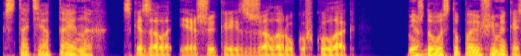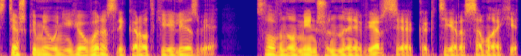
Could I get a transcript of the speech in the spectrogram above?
«Кстати, о тайнах», — сказала Иошика и сжала руку в кулак. Между выступающими костяшками у нее выросли короткие лезвия — словно уменьшенная версия когтей Росомахи.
